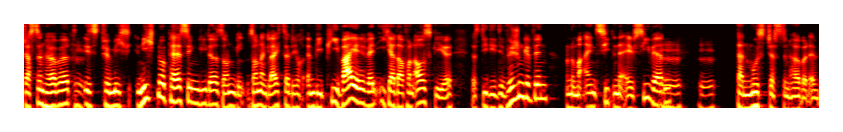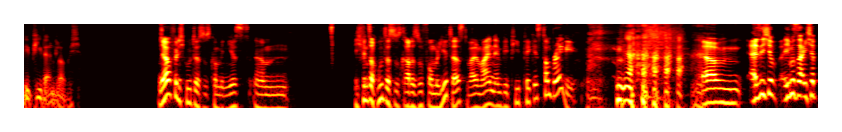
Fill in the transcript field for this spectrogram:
Justin Herbert hm. ist für mich nicht nur Passing Leader, sondern gleichzeitig auch MVP, weil, wenn ich ja davon ausgehe, dass die die Division gewinnen und Nummer 1 Seed in der AFC werden, hm. Hm. dann muss Justin Herbert MVP werden, glaube ich. Ja, finde ich gut, dass du es kombinierst. Ähm, ich finde es auch gut, dass du es gerade so formuliert hast, weil mein MVP-Pick ist Tom Brady. ähm, also ich, ich muss sagen, ich habe,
